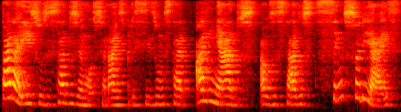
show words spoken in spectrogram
Para isso, os estados emocionais precisam estar alinhados aos estados sensoriais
